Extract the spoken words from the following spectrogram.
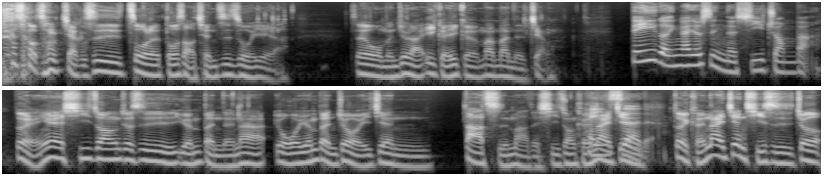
走中奖是做了多少前置作业啦。这个我们就来一个一个慢慢的讲。第一个应该就是你的西装吧？对，因为西装就是原本的那，我原本就有一件大尺码的西装，可是那一件对，可是那一件其实就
